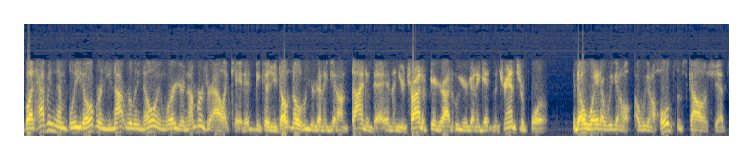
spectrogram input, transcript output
But having them bleed over and you not really knowing where your numbers are allocated because you don't know who you're going to get on signing day, and then you're trying to figure out who you're going to get in the transfer portal. And oh wait, are we going to are we going to hold some scholarships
